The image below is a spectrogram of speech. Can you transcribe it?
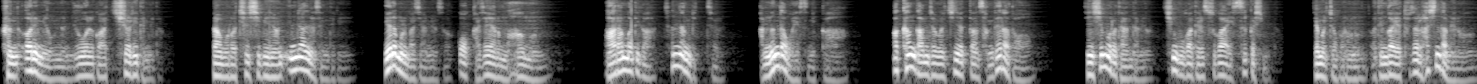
큰 어려움이 없는 6월과 7월이 됩니다. 다음으로 72년 임자년생들이 여름을 맞이하면서 꼭 가져야 하는 마음은 말 한마디가 천냥빛을 갚는다고 했으니까 악한 감정을 지녔던 상대라도 진심으로 대한다면 친구가 될 수가 있을 것입니다. 재물적으로는 어딘가에 투자를 하신다면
